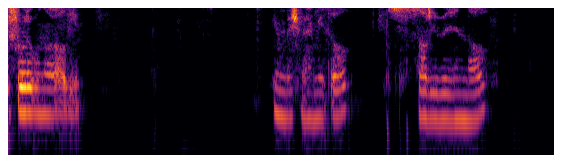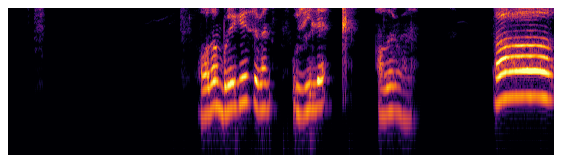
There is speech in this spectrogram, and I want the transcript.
Şöyle bunları alayım. 25 mermiyi de al. Sarı bezini de al. O adam buraya gelirse ben Uzi ile alırım onu. Aa,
